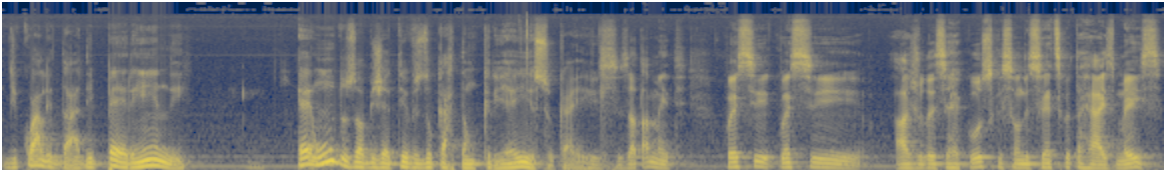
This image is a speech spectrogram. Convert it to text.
de qualidade perene é um dos objetivos do cartão CRI, é isso, Caio? Isso, exatamente. Com esse, com esse ajuda desse recurso, que são de 150 reais mês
